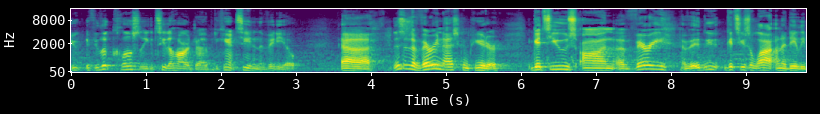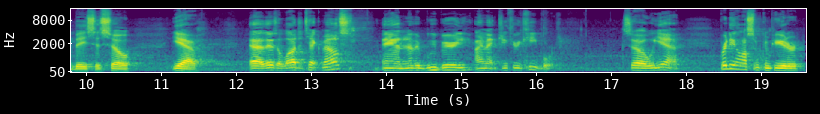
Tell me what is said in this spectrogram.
you, if you look closely, you can see the hard drive, but you can't see it in the video. Uh, this is a very nice computer. It gets used on a very, it gets used a lot on a daily basis. So, yeah, uh, there's a Logitech mouse and another Blueberry iMac G3 keyboard. So, yeah, pretty awesome computer.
